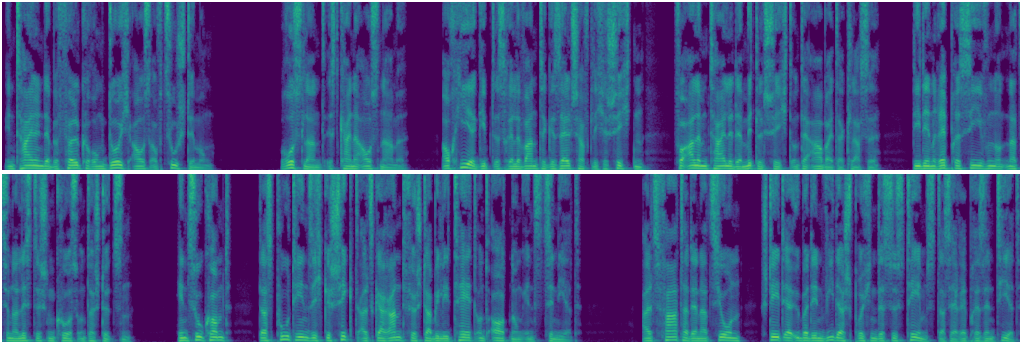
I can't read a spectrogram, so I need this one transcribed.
in Teilen der Bevölkerung durchaus auf Zustimmung. Russland ist keine Ausnahme. Auch hier gibt es relevante gesellschaftliche Schichten, vor allem Teile der Mittelschicht und der Arbeiterklasse, die den repressiven und nationalistischen Kurs unterstützen. Hinzu kommt, dass Putin sich geschickt als Garant für Stabilität und Ordnung inszeniert. Als Vater der Nation steht er über den Widersprüchen des Systems, das er repräsentiert,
